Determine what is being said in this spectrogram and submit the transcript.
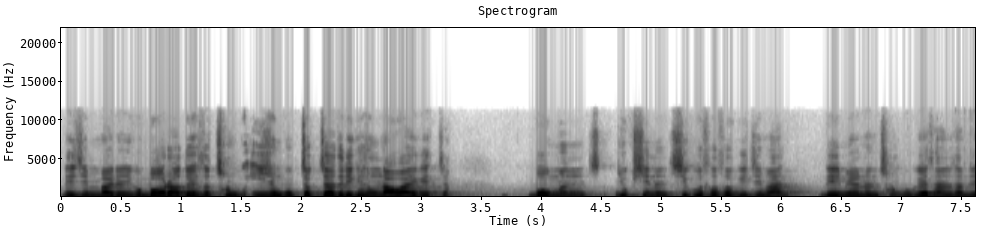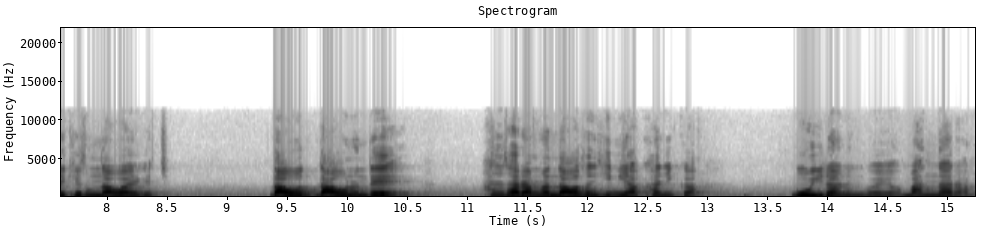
내 집 마련이고 뭐라도 해서 천국 이중국적자들이 계속 나와야겠죠. 몸은 육신은 지구 소속이지만 내면은 천국에 사는 사람들이 계속 나와야겠죠. 나오, 나오는데 한 사람만 나와서는 힘이 약하니까 모이라는 거예요. 만나라.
